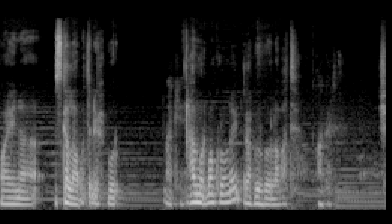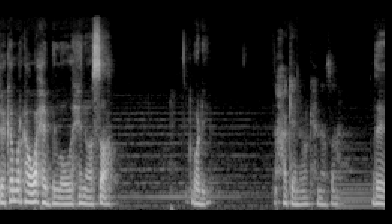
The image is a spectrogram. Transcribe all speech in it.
Wayna iska laabatay dhagax buur. Hal mar baan kulannay dhagax buur bay laabatay. Sheeke markaa waxay bilowday hinaasa ah gabadhii maxaa keenay marka hinaasa dee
